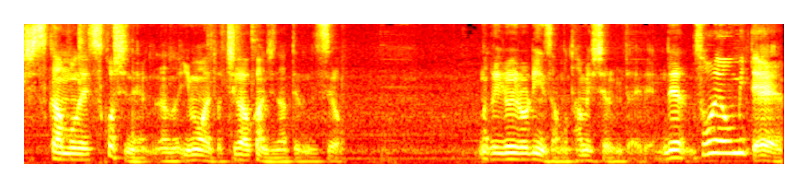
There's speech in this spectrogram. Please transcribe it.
質感もね少しねあの今までと違う感じになってるんですよ。なんかいろいろリンさんも試してるみたいででそれを見て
